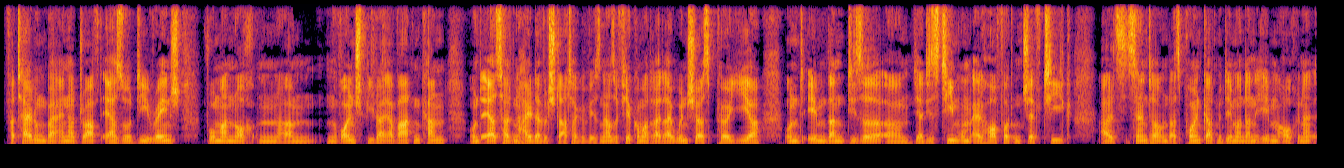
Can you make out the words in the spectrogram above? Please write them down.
Verteilung bei einer Draft eher so die Range, wo man noch einen, ähm, einen Rollenspieler erwarten kann. Und er ist halt ein High-Level-Starter gewesen. Also 4,33 Winchers per Year und eben dann diese, ähm, ja, dieses Team um Al Horford und Jeff Teague als Center und als Point Guard, mit dem man dann eben auch ne,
